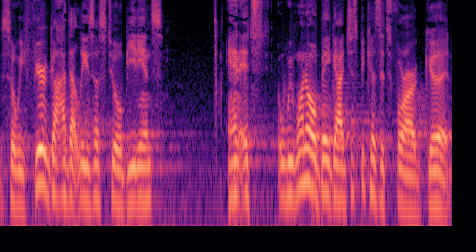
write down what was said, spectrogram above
so we fear God, that leads us to obedience. And it's, we want to obey God just because it's for our good.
